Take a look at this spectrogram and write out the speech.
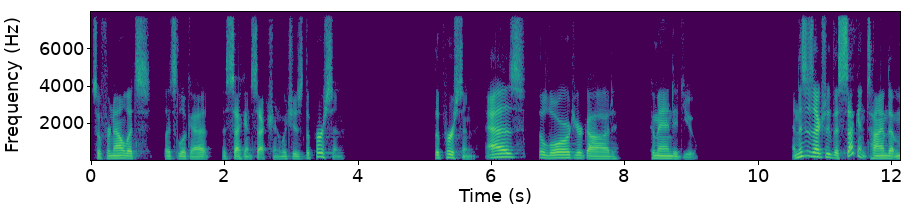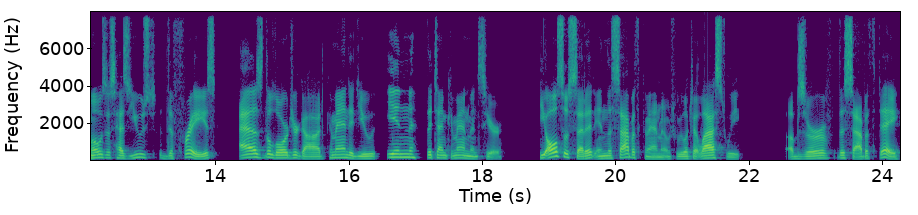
So for now, let's, let's look at the second section, which is the person. The person, as the Lord your God commanded you. And this is actually the second time that Moses has used the phrase, as the Lord your God commanded you, in the Ten Commandments here. He also said it in the Sabbath commandment, which we looked at last week observe the Sabbath day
